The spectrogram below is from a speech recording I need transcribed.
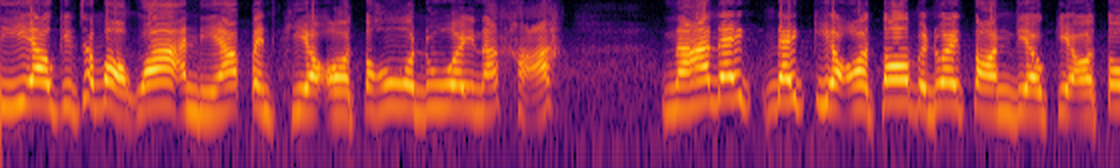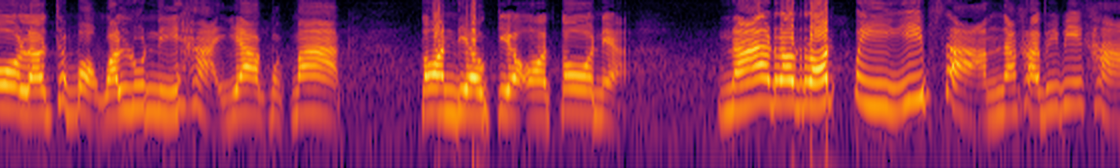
เดียวกิฟจะบอกว่าอันนี้เป็นเกียร์ออโต้ด้วยนะคะนะได้ได้เกียร์ออโต้ไปด้วยตอนเดียวเกียร์ออโต้แล้วจะบอกว่ารุ่นนี้หายากมากๆ ตอนเดียวเกียร์ออโต้เนี่ยนะแล้วรถปี 23 นะคะพี่พี่ขา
